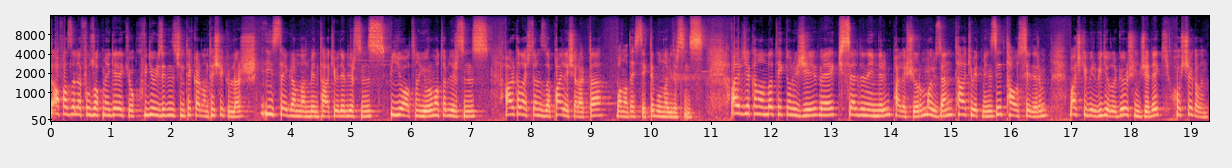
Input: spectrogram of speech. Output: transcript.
Daha fazla lafı uzatmaya gerek yok. Video izlediğiniz için tekrardan teşekkürler. Instagram'dan beni takip edebilirsiniz. Video altına yorum atabilirsiniz. Arkadaşlarınızla paylaşarak da bana destekte bulunabilirsiniz. Ayrıca kanalımda teknoloji ve kişisel deneyimlerimi paylaşıyorum. O yüzden takip etmenizi tavsiye ederim. Başka bir videoda görüşünceye dek hoşçakalın.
